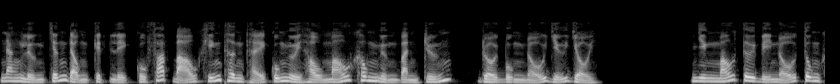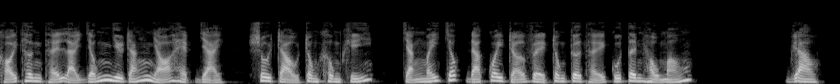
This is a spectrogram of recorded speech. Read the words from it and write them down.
Năng lượng chấn động kịch liệt của pháp bảo khiến thân thể của người hầu máu không ngừng bành trướng, rồi bùng nổ dữ dội. Nhưng máu tươi bị nổ tung khỏi thân thể lại giống như rắn nhỏ hẹp dài, sôi trào trong không khí, chẳng mấy chốc đã quay trở về trong cơ thể của tên hầu máu. Gào.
